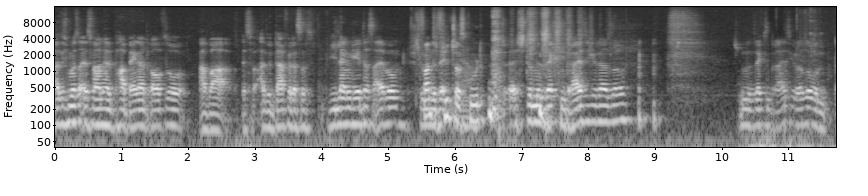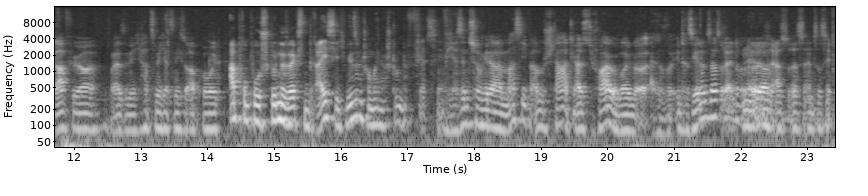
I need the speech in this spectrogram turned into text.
Also ich muss sagen, es waren halt ein paar Banger drauf so, aber es war also dafür, dass das wie lange geht das Album? Ich fand die Features gut. Stunde 36 oder so. Stunde 36 oder so und dafür, weiß ich nicht, hat es mich jetzt nicht so abgeholt. Apropos Stunde 36, wir sind schon bei einer Stunde 14. Wir sind schon wieder massiv am Start. Ja, das ist die Frage, wollen wir, also interessiert uns das oder, inter Nö, oder? also das interessiert.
